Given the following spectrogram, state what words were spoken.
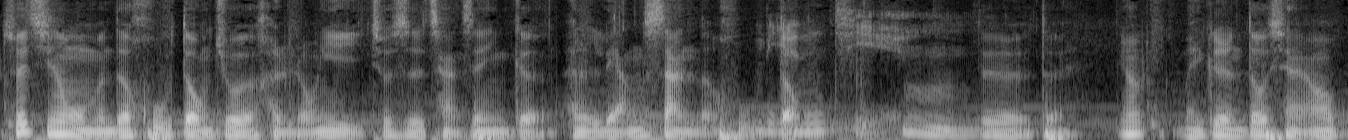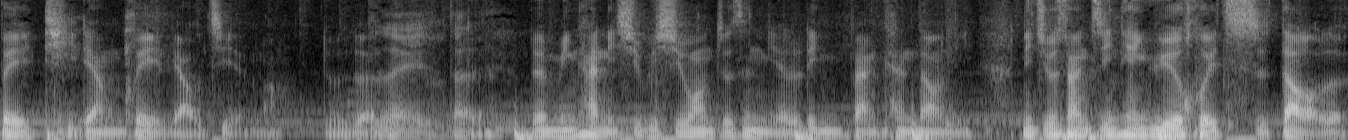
所以其实我们的互动就会很容易就是产生一个很良善的互动。连接，嗯，对对对，因为每个人都想要被体谅、被了解嘛，对不对？对对对，明翰，你希不希望就是你的另一半看到你，你就算今天约会迟到了，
